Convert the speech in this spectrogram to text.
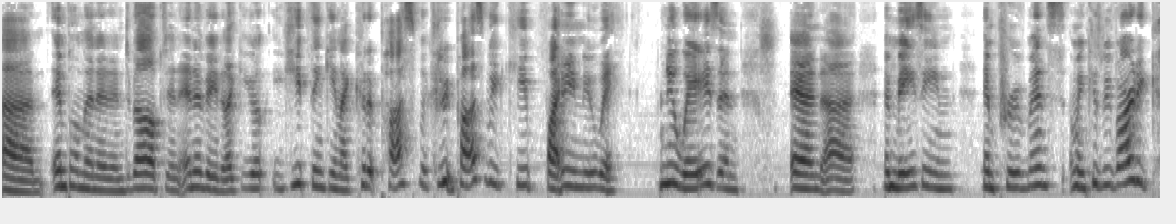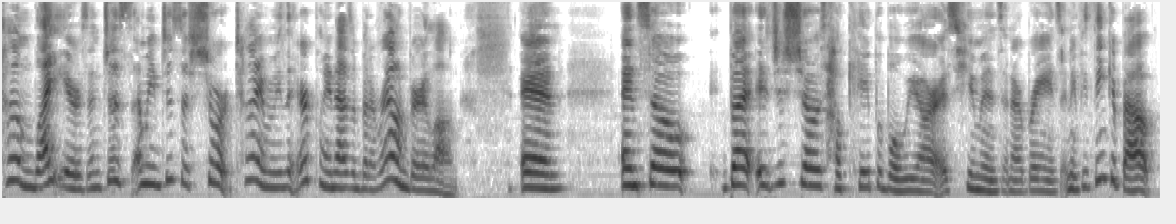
um, implemented and developed and innovated. Like, you, you keep thinking, like, could it possibly, could we possibly keep finding new way, new ways and, and, uh, amazing improvements. I mean, because we've already come light years in just, I mean, just a short time. I mean, the airplane hasn't been around very long. And, and so, but it just shows how capable we are as humans in our brains. And if you think about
